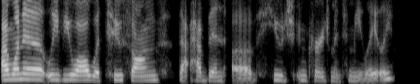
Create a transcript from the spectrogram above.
I want to leave you all with two songs that have been of huge encouragement to me lately.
